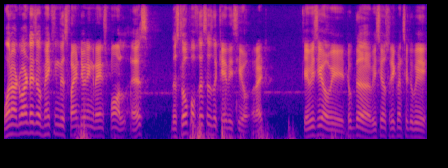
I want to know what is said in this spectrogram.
One advantage of making this fine tuning range small is the slope of this is the KVCO, right. KVCO we took the VCO's frequency to be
